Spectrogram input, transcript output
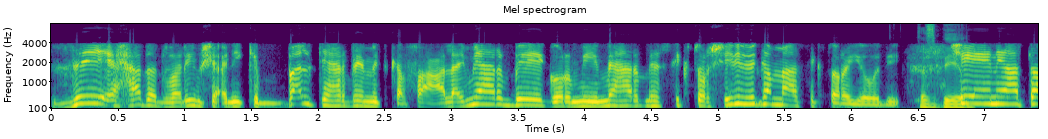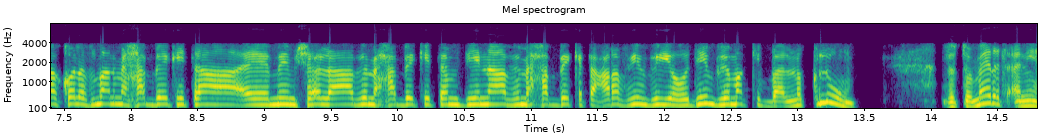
זה אחד הדברים שאני קיבלתי הרבה מתקפה עליי, מהרבה גורמים, מהרבה סקטור שלי וגם מהסקטור היהודי. תסביר. שהנה אתה כל הזמן מחבק את הממשלה ומחבק את המדינה ומחבק את הערבים ויהודים ומה קיבלנו? כלום. זאת אומרת, אני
